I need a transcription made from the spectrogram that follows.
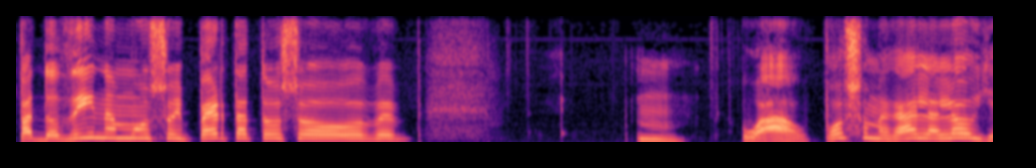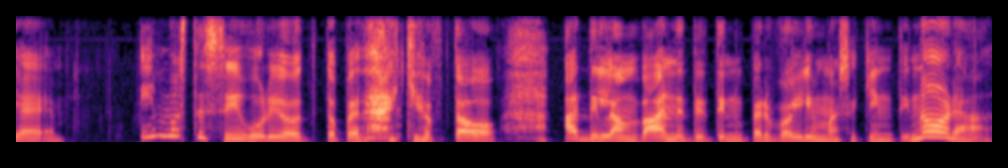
παντοδύναμος, ο υπέρτατος, ο... Wow, πόσο μεγάλα λόγια, ε. Είμαστε σίγουροι ότι το παιδάκι αυτό αντιλαμβάνεται την υπερβολή μας εκείνη την ώρα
